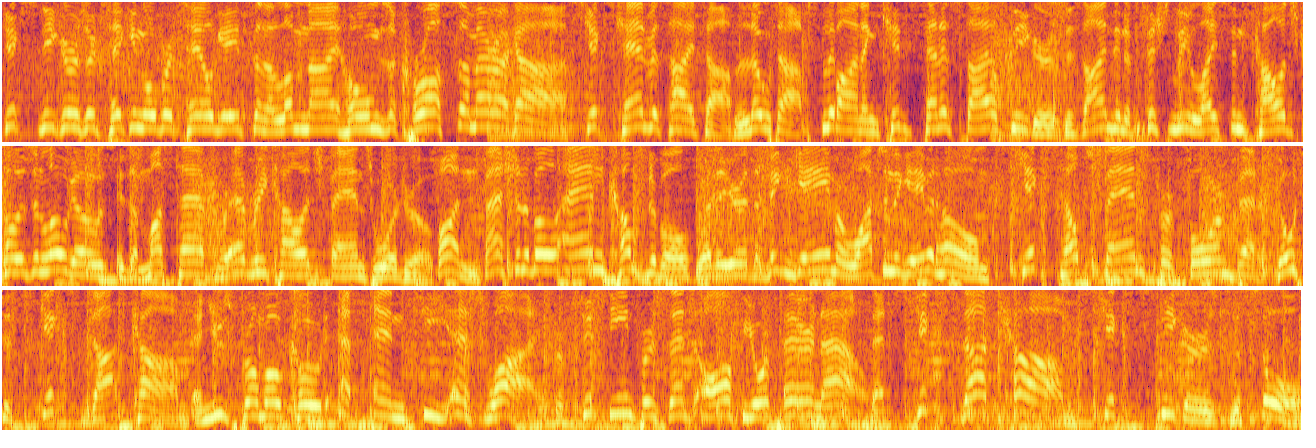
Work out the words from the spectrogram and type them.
Skix sneakers are taking over tailgates and alumni homes across America. Skix canvas high top, low top, slip on, and kids tennis style sneakers designed in officially licensed college colors and logos is a must have for every college fan's wardrobe. Fun, fashionable, and comfortable. Whether you're at the big game or watching the game at home, Skix helps fans perform better. Go to Skix.com and use promo code FNTSY for 15% off your pair now. That's Skix.com. Skix sneakers, the soul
